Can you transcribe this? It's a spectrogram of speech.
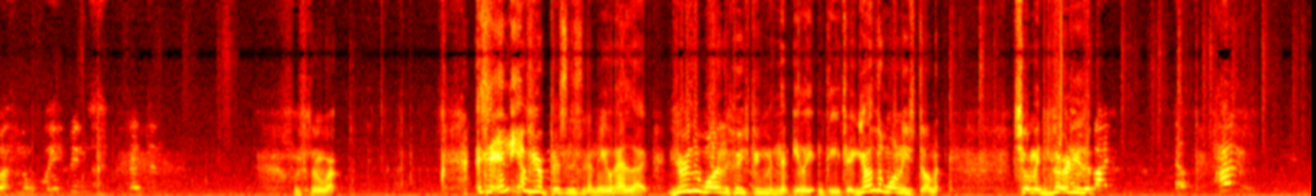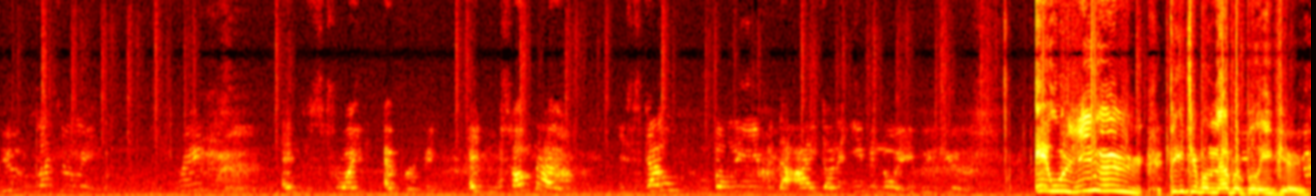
with no weapons. There's no way. Is it any of your business anyway? Like, you're the one who's been manipulating DJ. You're the one who's done it. So I mean, literally, look. But how? You literally raped and destroyed everything, and somehow you still believe that I done it, even though it was you. It was you. DJ will never believe you.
